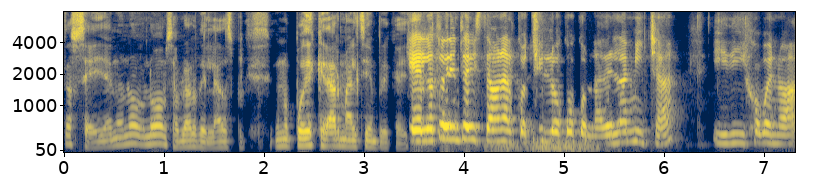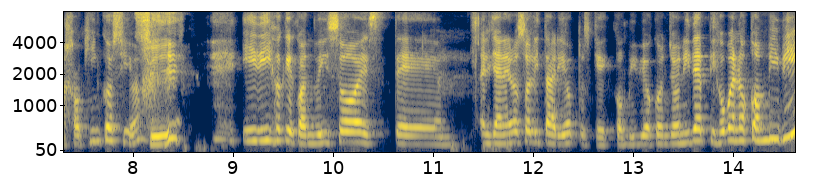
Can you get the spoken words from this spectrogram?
no sé, ya no, no, no vamos a hablar de lados porque uno puede quedar mal siempre que el otro día entrevistaron al cochiloco con Adela Micha y dijo, bueno, a Joaquín Cosío. Sí, Y dijo que cuando hizo este El Llanero Solitario, pues que convivió con Johnny Depp. Dijo, bueno, conviví,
